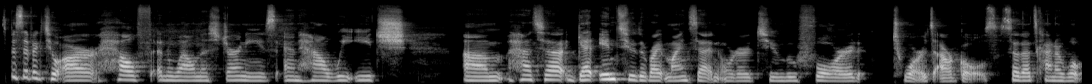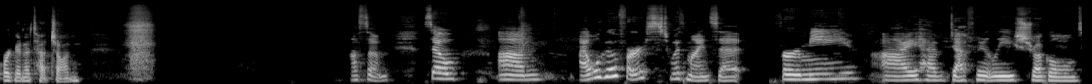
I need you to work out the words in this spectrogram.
specific to our health and wellness journeys and how we each um, had to get into the right mindset in order to move forward towards our goals. So that's kind of what we're going to touch on. Awesome. So um, I will go first with mindset. For me, I have definitely struggled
